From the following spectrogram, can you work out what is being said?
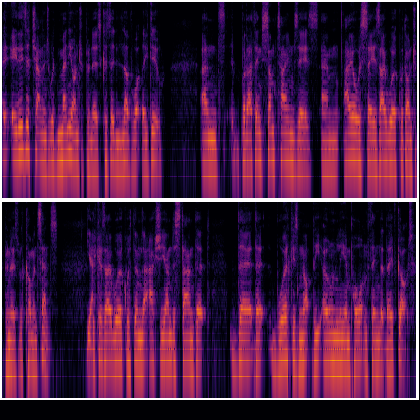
it, it is a challenge with many entrepreneurs because they love what they do. And but I think sometimes is um, I always say is I work with entrepreneurs with common sense, Yeah. because I work with them that actually understand that their that work is not the only important thing that they've got.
